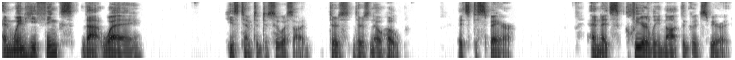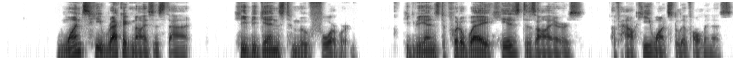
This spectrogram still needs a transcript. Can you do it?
And when he thinks that way, he's tempted to suicide there's there's no hope it's despair and it's clearly not the good spirit once he recognizes that he begins to move forward he begins to put away his desires of how he wants to live holiness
